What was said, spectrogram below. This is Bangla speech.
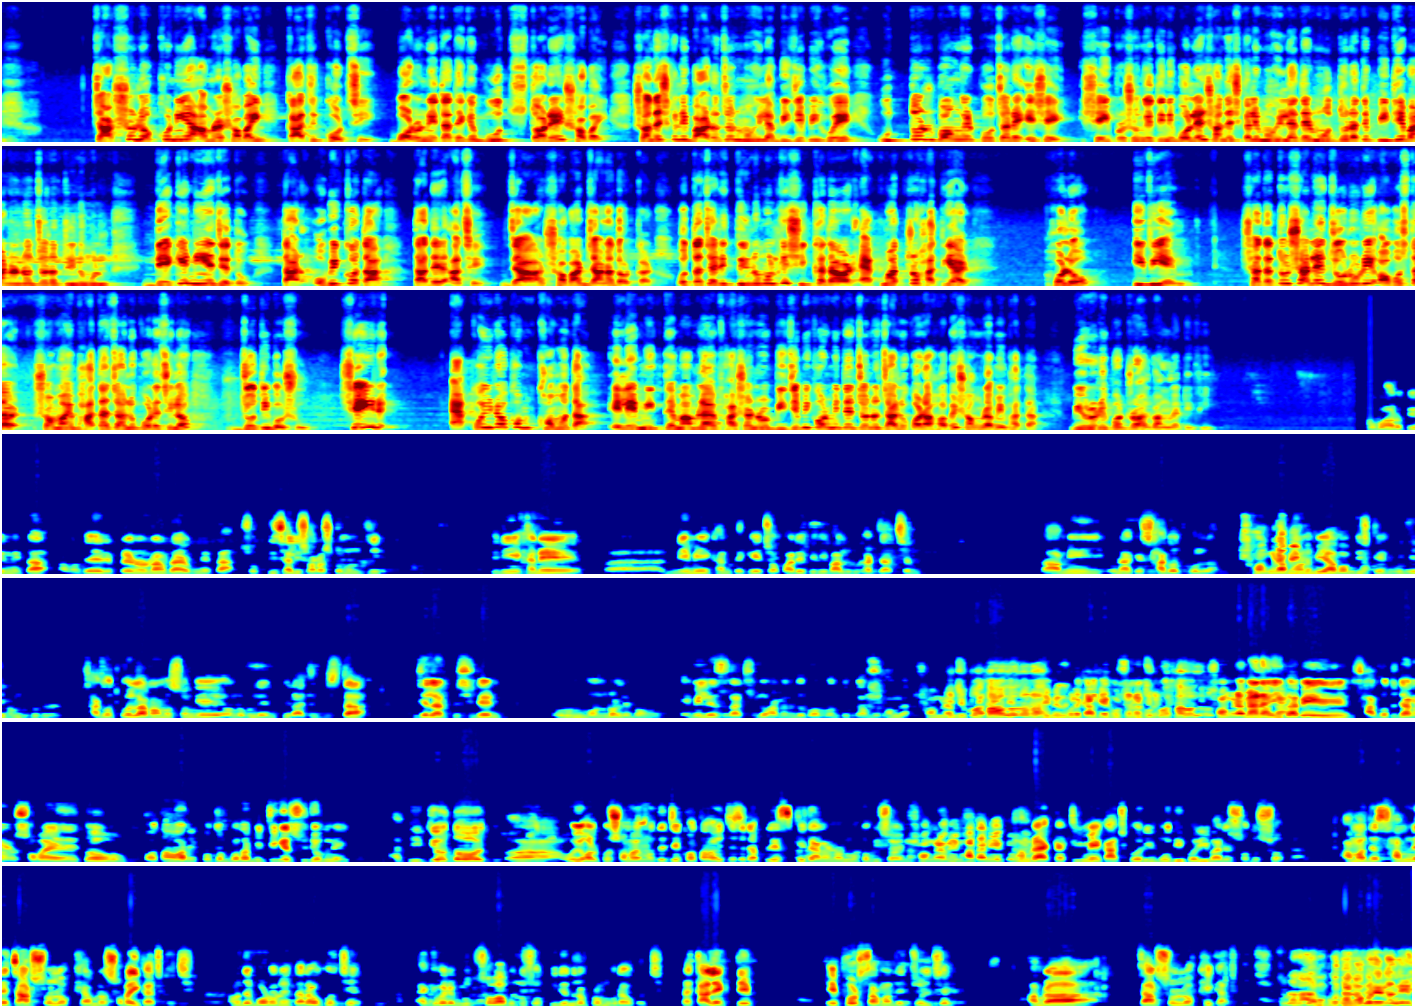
চারশো লক্ষ নিয়ে আমরা সবাই কাজ করছি, বড় নেতা থেকে বুথ স্তরের সবাই। সন্দেশখালী বারো জন মহিলা বিজেপি হয়ে উত্তরবঙ্গের প্রচারে এসে সেই প্রসঙ্গে তিনি বললেন, সন্দেশখালী মহিলাদের মধ্যরাতে পিঠে বানানোর জন্য তৃণমূল ডেকে নিয়ে যেত। তার অভিজ্ঞতা তাদের আছে, যা সবার জানা দরকার। অত্যাচারী তৃণমূলকে শিক্ষা দেওয়ার একমাত্র হাতিয়ার হলো ইভিএম সাতাত্তর সালে জরুরি অবস্থার সময় ভাতা চালু করেছিল জ্যোতি বসু। সেই একই রকম ক্ষমতা এলে মিথ্যে মামলায় ফাঁসানোর বিজেপি কর্মীদের জন্য চালু করা হবে সংগ্রামী ভাতা। Bureau report, Royal Bangla TV. সর্বভারতীয় নেতা, আমাদের প্রেরণাদায়ক নেতা, শক্তিশালী স্বরাষ্ট্রমন্ত্রী। তিনি এখানে নেমে এখান থেকে চপারে তিনি বালুরঘাট যাচ্ছেন। তা আমি ওনাকে স্বাগত করলাম। সংগ্রামী on behalf of the state BJP স্বাগত করলাম। আমার সঙ্গে অনরেবল এমপি রাজু বিস্তা জেলার প্রেসিডেন্ট অরুণ মন্ডল এবং এমএলএসরা ছিল আনন্দ বর্মন দুর্গা না না এইভাবে স্বাগত জানানোর সময় তো কথা হওয়ার প্রথম কথা মিটিং এর সুযোগ নেই। আর দ্বিতীয়ত আহ, ওই অল্প সময়ের মধ্যে যে কথা হয়েছে সেটা প্রেসকে জানানোর মতো বিষয় না। সংগ্রামী ভাতা নিয়ে একটু আমরা একটা টিমে কাজ করি মোদি পরিবারের সদস্য। আমাদের সামনে চারশো লক্ষে আমরা সবাই কাজ করছি। আমাদের বড় নেতারাও করছে একেবারে বুথ সভাপতি শক্তি কেন্দ্র প্রমুখরাও করছে। কালেকটিভ এফোর্টস আমাদের চলছে আমরা চারশো লক্ষেই কাজ করছি।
